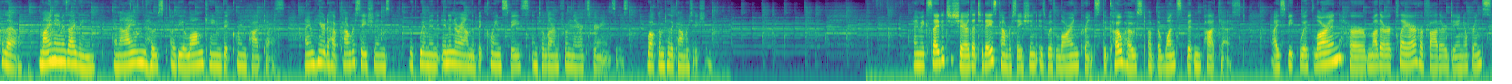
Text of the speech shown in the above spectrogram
Hello, my name is Eileen, and I am the host of the Along Came Bitcoin podcast. I am here to have conversations with women in and around the Bitcoin space and to learn from their experiences. Welcome to the conversation. I'm excited to share that today's conversation is with Lauren Prince, the co host of the Once Bitten podcast. I speak with Lauren, her mother Claire, her father Daniel Prince,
